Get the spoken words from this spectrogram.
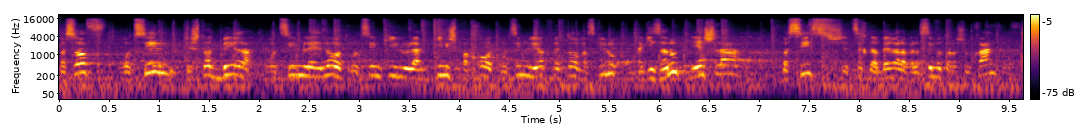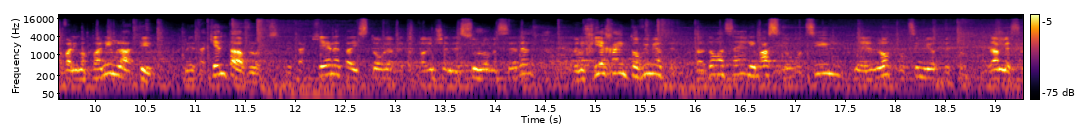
בסוף רוצים לשתות בירה, רוצים ליהנות, רוצים כאילו להקים משפחות, רוצים להיות בטוב, אז כאילו הגזענות יש לה בסיס שצריך לדבר עליו ולשים אותו על השולחן, אבל עם הפנים לעתיד, לתקן את העוולות, לתקן את ההיסטוריה ואת הדברים שנעשו לא בסדר, ונחיה חיים טובים יותר. והדור הצעיר נמאס לו, רוצים ליהנות, רוצים להיות בטוב. זה המסר.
